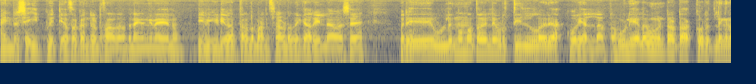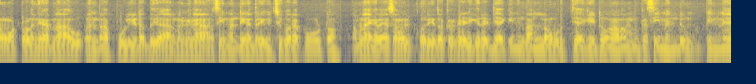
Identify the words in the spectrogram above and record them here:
അതിന്റെ ഷേപ്പ് വ്യത്യാസമൊക്കെ ഉണ്ട് കേട്ടോ സാധനത്തിന് എങ്ങനെയായാലും. ഈ വീഡിയോ എത്താണ്ട് മനസ്സിലാവുണ്ടെന്ന് എനിക്ക് അറിയില്ല പക്ഷേ ഒരു ഉള്ളിൽ നിന്നൊന്നും അത്ര വലിയ വൃത്തിയുള്ള ഒരു അക്കോറി അല്ല കേട്ടോ പുളിയില വീണിട്ടോ അക്കോറിയത്തിൽ ഇങ്ങനെ ഓട്ടോളം കാരണം ആ എന്താ പുളിയുടെ ഇത് കാരണം ഇങ്ങനെ സിമന്റ് ഇങ്ങനെ ദ്രവിച്ച് കുറെ പൂട്ടോ. നമ്മൾ ഏകദേശം ഒരു ഇതൊക്കെ കഴുകി റെഡിയാക്കി. ഇനി നല്ലോണം വൃത്തിയാക്കിയിട്ട് വേണം നമുക്ക് സിമെന്റും പിന്നെ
